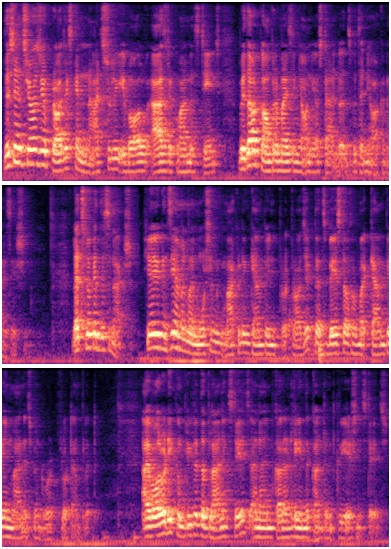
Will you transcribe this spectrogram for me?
This ensures your projects can naturally evolve as requirements change without compromising on your standards within your organization. Let's look at this in action. Here you can see I'm in my motion marketing campaign project that's based off of my campaign management workflow template. I've already completed the planning stage and I'm currently in the content creation stage.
